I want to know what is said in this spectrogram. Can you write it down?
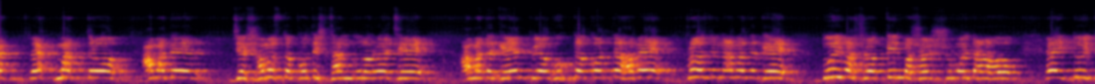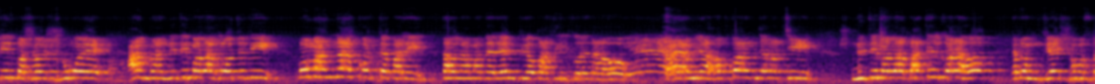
এক একমাত্র আমাদের যে সমস্ত প্রতিষ্ঠানগুলো রয়েছে আমাদেরকে এমপিও ভুক্ত করতে হবে। প্রয়োজন আমাদেরকে দুই বছর তিন বছর সময় দেওয়া হোক। এই দুই তিন বছর সময়ে আমরা নীতিমালাগুলো যদি প্রমাণ না করতে পারি তাহলে আমাদের এমপিও বাতিল করে দেওয়া হোক। তাই আমি আহ্বান জানাচ্ছি নীতিমালা বাতিল করা হোক এবং যে সমস্ত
